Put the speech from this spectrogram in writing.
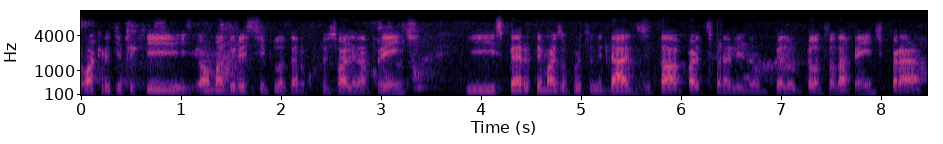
eu acredito que eu amadureci pilotando com o pessoal ali na frente e espero ter mais oportunidades de estar participando ali no, pelo pelotão da frente para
